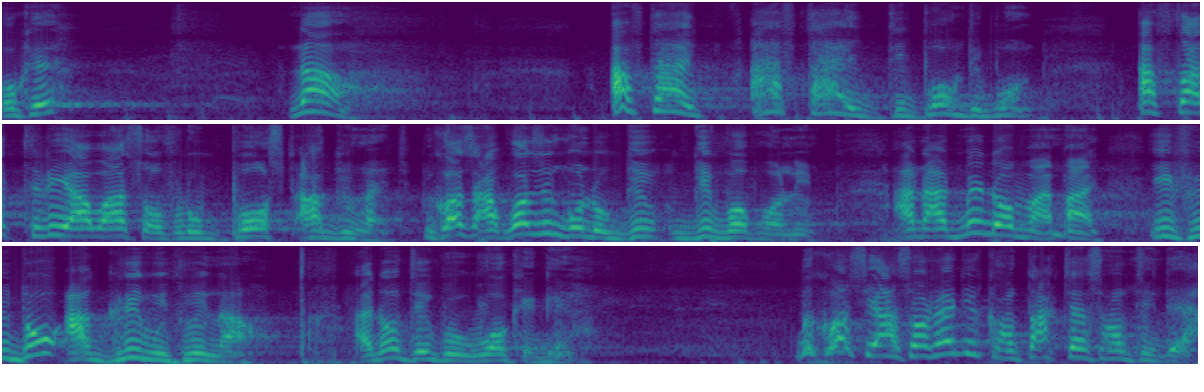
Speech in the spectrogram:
Okay? Now, after I, after I debunked the bond, after three hours of robust argument, because I wasn't going to give, give up on him, and I'd made up my mind, if you don't agree with me now, I don't think we'll walk again. Because he has already contacted something there.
